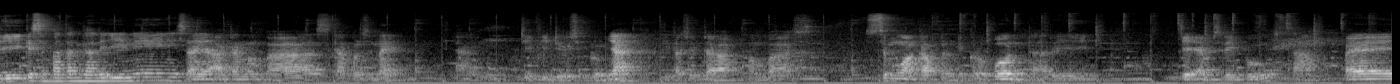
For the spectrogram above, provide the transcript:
di kesempatan kali ini saya akan membahas kabel snack yang di video sebelumnya kita sudah membahas semua kabel mikrofon dari CM1000 sampai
